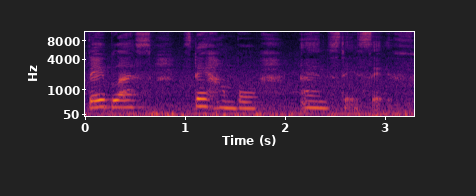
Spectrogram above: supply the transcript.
Stay blessed stay humble and stay safe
